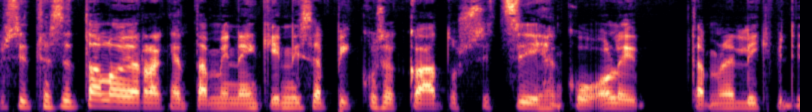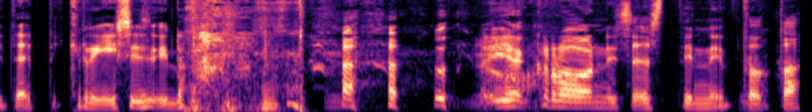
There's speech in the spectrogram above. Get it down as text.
sitten se talojen rakentaminenkin, niin se pikkusen kaatui sit siihen, kun oli tämmöinen likviditeettikriisi siinä ja kroonisesti. Niin tota,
